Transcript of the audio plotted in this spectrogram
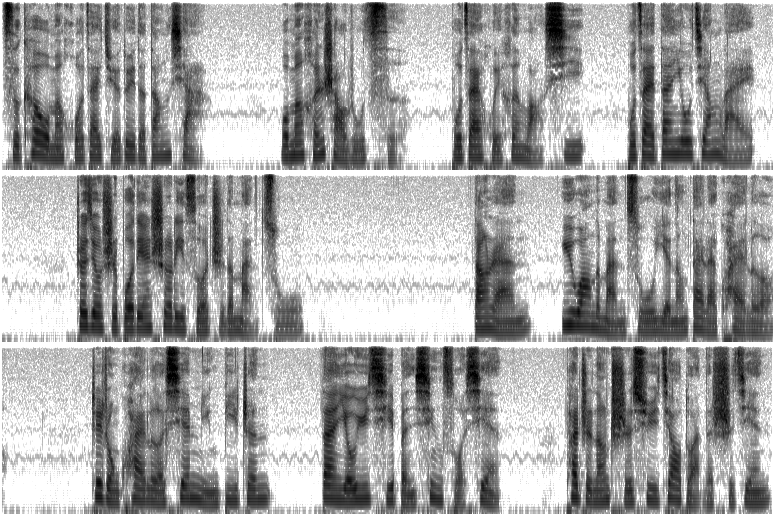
此刻我们活在绝对的当下，我们很少如此，不再悔恨往昔。不再担忧将来，这就是波颠舍利所指的满足。当然，欲望的满足也能带来快乐，这种快乐鲜明逼真，但由于其本性所限，它只能持续较短的时间。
